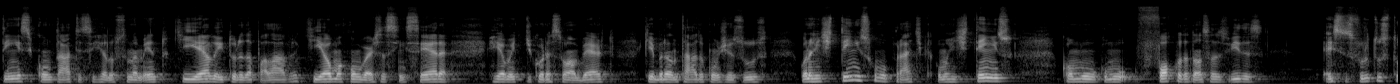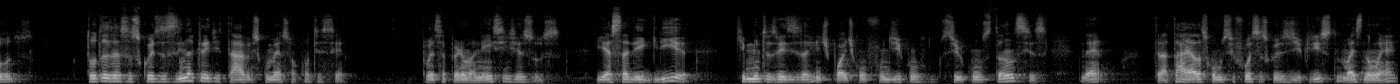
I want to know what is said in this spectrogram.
tem esse contato, esse relacionamento, que é a leitura da palavra, que é uma conversa sincera, realmente de coração aberto, quebrantado com Jesus. Quando a gente tem isso como prática, quando a gente tem isso como, como foco das nossas vidas, esses frutos todos, todas essas coisas inacreditáveis começam a acontecer por essa permanência em Jesus. E essa alegria que muitas vezes a gente pode confundir com circunstâncias, né? Tratar elas como se fossem as coisas de Cristo, mas não é.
